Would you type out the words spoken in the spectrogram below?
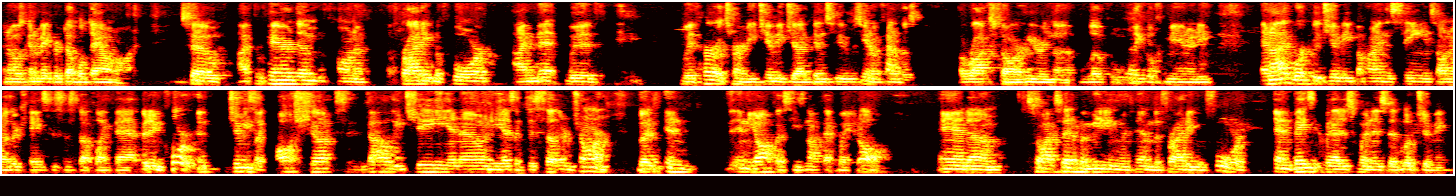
And I was going to make her double down on it. So I prepared them on a, a Friday before. I met with with her attorney, Jimmy Judkins, who's, you know, kind of a, a rock star here in the local legal community. And I'd worked with Jimmy behind the scenes on other cases and stuff like that. But in court, Jimmy's like, oh, shucks, and golly gee, you know, and he has like this southern charm. But in in the office, he's not that way at all. And um, so I set up a meeting with him the Friday before. And basically, I just went and said, look, Jimmy,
